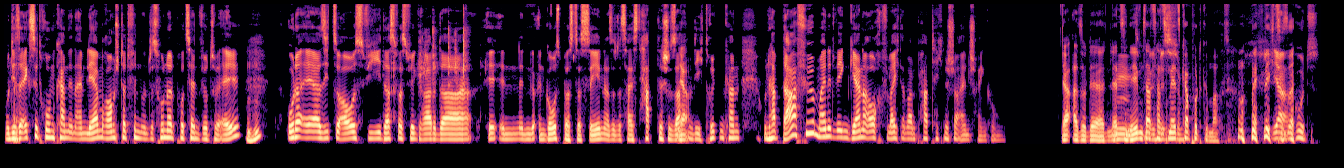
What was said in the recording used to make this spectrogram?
Und dieser Exit-Room kann in einem leeren Raum stattfinden und ist 100% virtuell. Mhm. Oder er sieht so aus wie das, was wir gerade da in, in, in, Ghostbusters sehen. Also das heißt haptische Sachen, ja. die ich drücken kann. Und habe dafür meinetwegen gerne auch vielleicht aber ein paar technische Einschränkungen. Ja, also der letzte hm, Nebensatz hat's mir jetzt kaputt gemacht. Um ja, gut.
